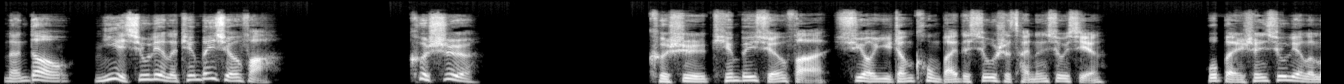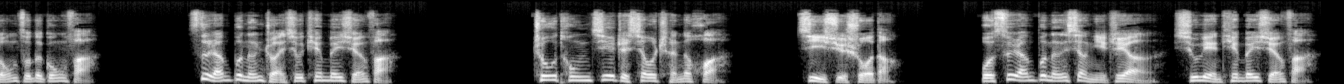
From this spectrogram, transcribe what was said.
难道你也修炼了天杯玄法？可是……”可是天杯玄法需要一张空白的修士才能修行，我本身修炼了龙族的功法，自然不能转修天杯玄法。周通接着萧晨的话继续说道：“我虽然不能像你这样修炼天杯玄法，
